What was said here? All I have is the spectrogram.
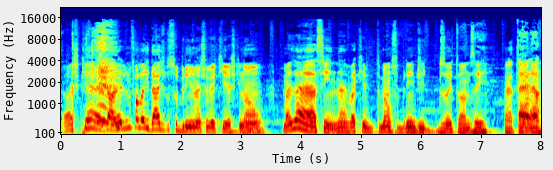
Eu acho que é. Ele não falou a idade do sobrinho, né? Deixa eu ver aqui. Acho que não. Mas é assim, né? Vai que também é um sobrinho de 18 anos aí. É, porque, É, né?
